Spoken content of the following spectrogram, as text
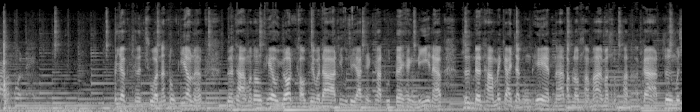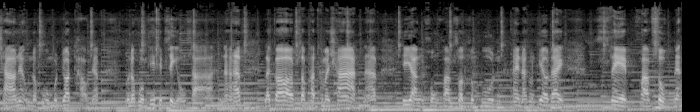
มาข้างบนนี่ ก็อยากเชิญชวนนักท่องเที่ยวนะครับเดินทางมาท่องเที่ยวยอดเขาเทวดาที่อุทยานแห่งชาติพุทธเตยแห่งนี้นะครับซึ่งเดินทางไม่ไกลจากกรุงเทพนะครับเราสามารถมาสัมผัสอากาศ ซึ่งเมื่อเช้าเนี่ยอุณหภูมิบนยอดเขานะครับอุณหภูมิที่ 14 องศานะครับ แล้วก็สัมผัสธรรมชาตินะครับ ที่ยังคงความสดสมบูรณ์ให้นักท่องเที่ยวได้เสพความสุขเนี่ย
